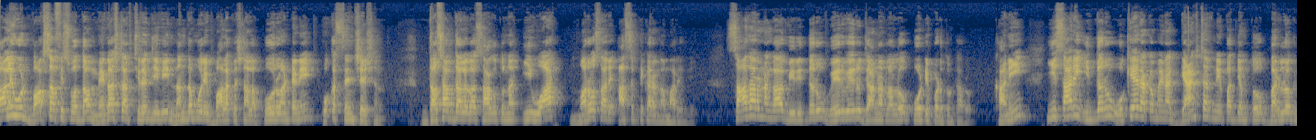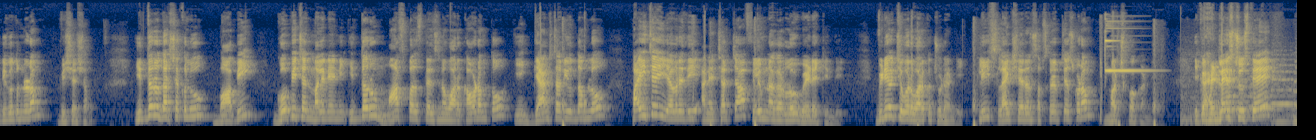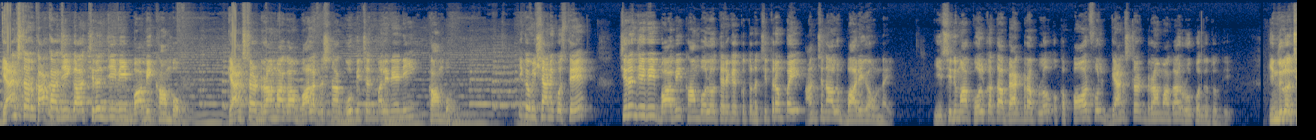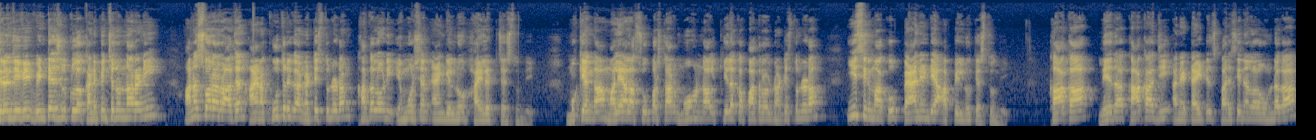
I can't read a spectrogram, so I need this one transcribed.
Tollywood box office వద్ద megastar Chiranjeevi Nandamuri బాలకృష్ణాల పోరు అంటేనే ఒక సెన్సేషన్. దశాబ్దాలుగా సాగుతున్న ఈ వార్ మరోసారి ఆసక్తికరంగా మారింది. సాధారణంగా వీరిద్దరూ వేర్వేరు జానర్లలో పోటీ పడుతుంటారు. కానీ ఈసారి ఇద్దరూ ఒకే రకమైన గ్యాంగ్స్టర్ నేపథ్యంతో బరిలోకి దిగుతుండడం విశేషం. ఇద్దరు దర్శకులు బాబీ గోపీచంద్ మలినేని ఇద్దరు మాస్ పల్స్ తెలిసిన వారు కావడంతో ఈ గ్యాంగ్స్టర్ యుద్ధంలో పైచేయి ఎవరిది అనే చర్చ ఫిలిం నగర్లో వేడెక్కింది. వీడియో చివరి వరకు చూడండి. Please like share and subscribe చేసుకోవడం మర్చిపోకండి. ఇక హెడ్లైన్స్ చూస్తే గ్యాంగ్స్టర్ కాకాజీగా చిరంజీవి బాబీ కాంబో. గ్యాంగ్స్టర్ డ్రామాగా బాలకృష్ణ గోపీచంద్ మలినేని కాంబో. ఇక విషయానికి వస్తే చిరంజీవి బాబీ కాంబోలో తెరకెక్కుతున్న చిత్రంపై అంచనాలు భారీగా ఉన్నాయి. ఈ సినిమా కోల్కతా బ్యాక్డ్రాప్లో ఒక పవర్ఫుల్ గ్యాంగ్స్టర్ డ్రామాగా రూపొందుతుంది. ఇందులో చిరంజీవి వింటేజ్ లుక్లో కనిపించనున్నారని అనస్వర రాజన్ ఆయన కూతురిగా నటిస్తుండడం కథలోని ఎమోషన్ యాంగిల్ను హైలైట్ చేస్తుంది. ముఖ్యంగా మలయాళ సూపర్ స్టార్ మోహన్ లాల్ కీలక పాత్రలో నటిస్తుండడం ఈ సినిమాకు పాన్ ఇండియా అప్పీల్ను తెస్తుంది. కాకా లేదా కాకాజీ అనే టైటిల్స్ పరిశీలనలో ఉండగా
